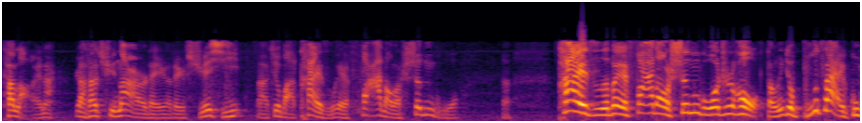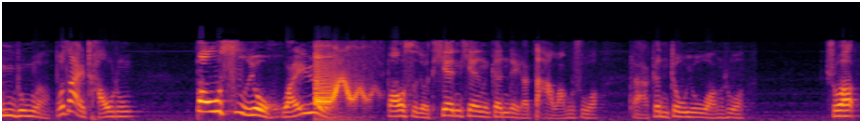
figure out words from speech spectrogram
他姥爷那儿，让他去那儿这个这个学习啊，就把太子给发到了申国啊。太子被发到申国之后，等于就不在宫中了，不在朝中。褒姒又怀孕了，褒姒就天天跟这个大王说啊，跟周幽王说说。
